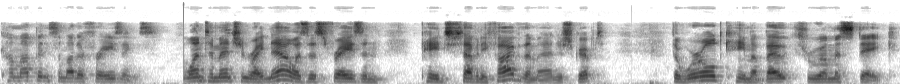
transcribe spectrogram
come up in some other phrasings. One to mention right now is this phrase in page 75 of the manuscript the world came about through a mistake.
